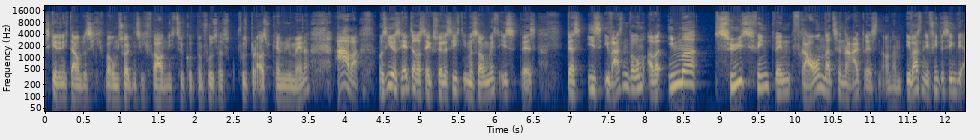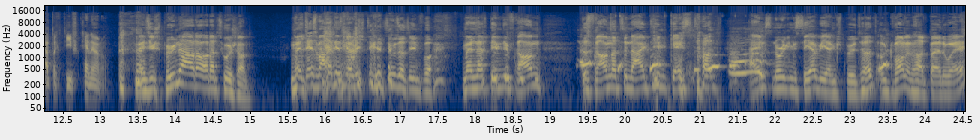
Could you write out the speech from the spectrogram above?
es geht ja nicht darum, dass ich, warum sollten sich Frauen nicht so gut beim Fußball, Fußball auskennen wie Männer. Aber was ich aus heterosexueller Sicht immer sagen möchte, ist das, das ist, ich weiß nicht warum, aber immer süß finde, wenn Frauen Nationaldressen anhaben. Ich weiß nicht, ich finde das irgendwie attraktiv, keine Ahnung. wenn sie spielen oder, oder zuschauen. Weil das war halt jetzt eine wichtige Zusatzinfo. Weil nachdem die Frauen, das Frauennationalteam gestern 1-0 gegen Serbien gespielt hat und gewonnen hat, by the way,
